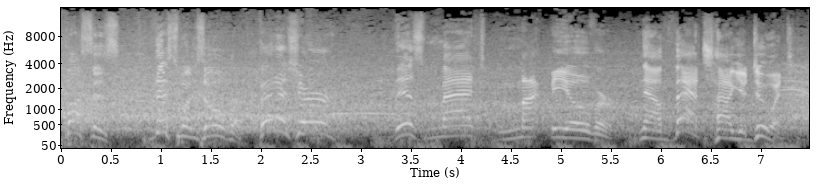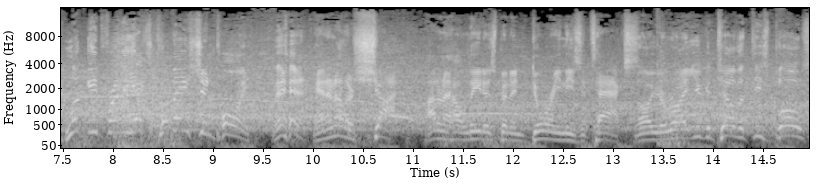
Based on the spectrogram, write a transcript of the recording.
Warm buses. This one's over. Finisher! This match might be over. Now that's how you do it. Looking for the exclamation point. Man. And another shot. I don't know how Lita's been enduring these attacks. Oh, you're right. You can tell that these blows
